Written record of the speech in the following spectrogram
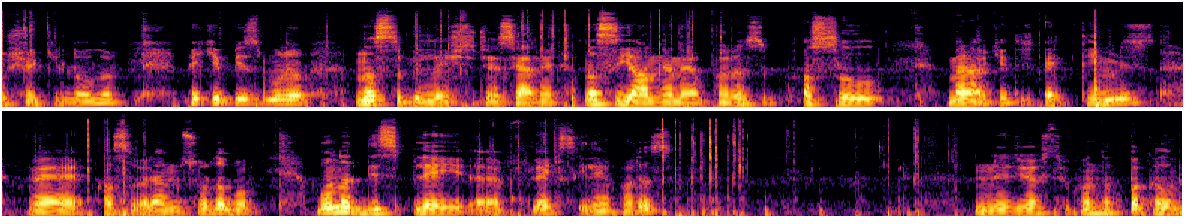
Bu şekilde olur. Peki biz bunu nasıl birleştireceğiz? Yani nasıl yan yana yaparız? Asıl merak et- ettiğimiz ve asıl önemli soru da bu. Bunu da display e, flex ile yaparız. Şimdi Justify Content bakalım.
